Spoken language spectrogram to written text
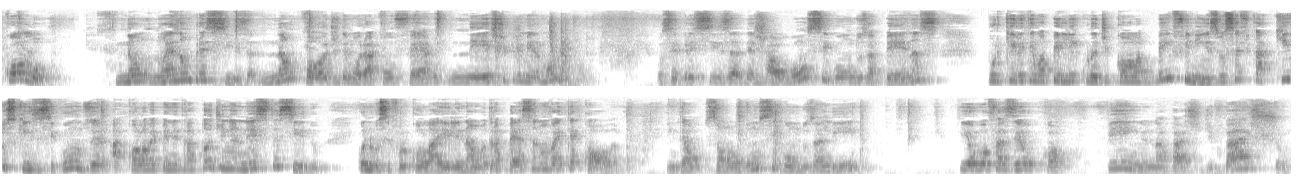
colou. Não, não é não precisa, não pode demorar com o ferro neste primeiro momento. Você precisa deixar alguns segundos apenas, porque ele tem uma película de cola bem fininha. Se você ficar aqui os 15 segundos, a cola vai penetrar todinha nesse tecido. Quando você for colar ele na outra peça, não vai ter cola. Então, são alguns segundos ali. E eu vou fazer o copinho na parte de baixo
